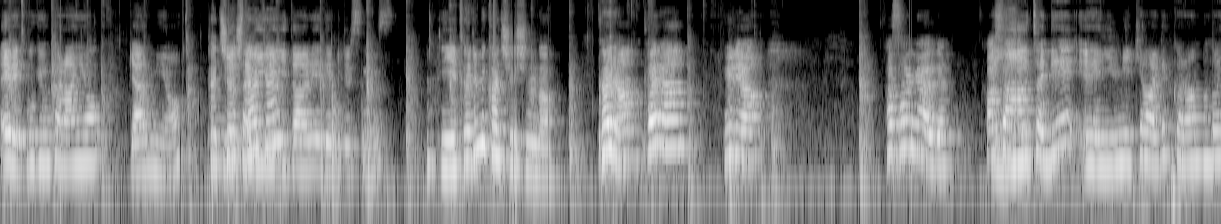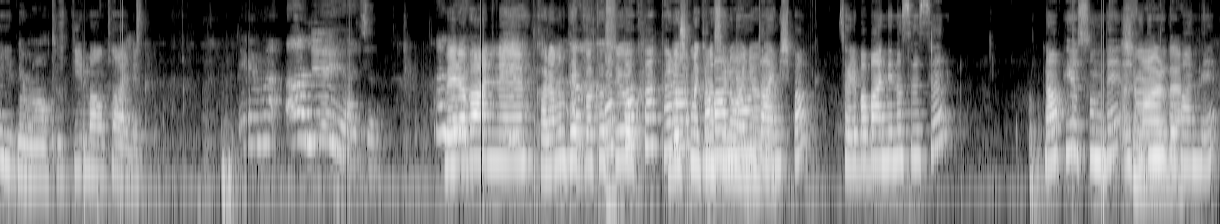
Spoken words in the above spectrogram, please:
Evet, bugün Karan yok. Gelmiyor. Kaç Yiğit ile yaşlarken? idare edebilirsiniz. Yiğit Ali mi kaç yaşında? Karan, Karan. Hülya. Hasan geldi. Hasan. Yiğit Ali e, 22 aylık, Karan da 20 26. 26 aylık. Merhaba anne. Karan'ın pek bakası yok. Bak bak Karan, Bulaşık makinesiyle babaanne oynuyordu. oradaymış bak. Söyle babaanne nasılsın? Ne yapıyorsun de? Özledin mi Şımardı. babaanne?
